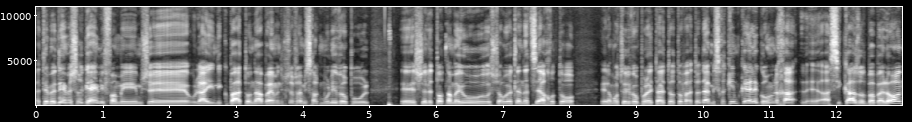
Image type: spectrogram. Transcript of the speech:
ואתם יודעים, יש רגעים לפעמים שאולי נקבעת עונה בהם. אני חושב שהמשחק מול ליברפול, אה, שלטוטנאם היו אפשרויות לנצח אותו, אה, למרות שליברפול הייתה יותר טובה. אתה יודע, משחקים כאלה גורמים לך, הסיכה הזאת בבלון,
